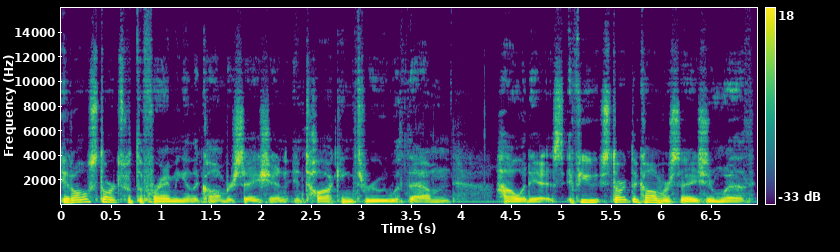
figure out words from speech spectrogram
it all starts with the framing of the conversation and talking through with them how it is. If you start the conversation with,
